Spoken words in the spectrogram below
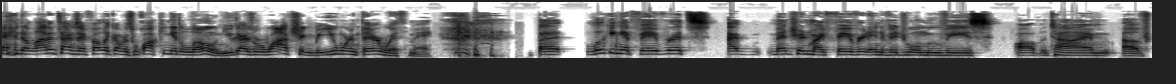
And a lot of times I felt like I was walking it alone. You guys were watching, but you weren't there with me. but looking at favorites, I've mentioned my favorite individual movies all the time of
